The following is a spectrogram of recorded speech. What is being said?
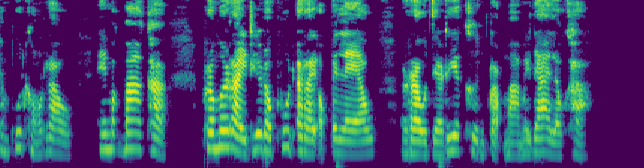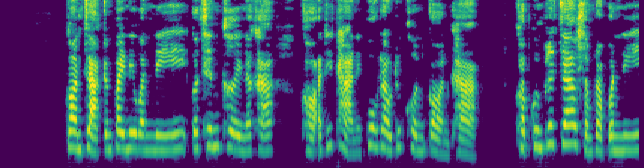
คำพูดของเราให้มากๆค่ะ เพราะเมื่อไรที่เราพูดอะไรออกไปแล้ว เราจะเรียกคืนกลับมาไม่ได้แล้วค่ะ ก่อนจากกันไปในวันนี้ก็เช่นเคยนะคะ ขออธิษฐานในพวกเราทุกคนก่อนค่ะ ขอบคุณพระเจ้าสำหรับวันนี้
